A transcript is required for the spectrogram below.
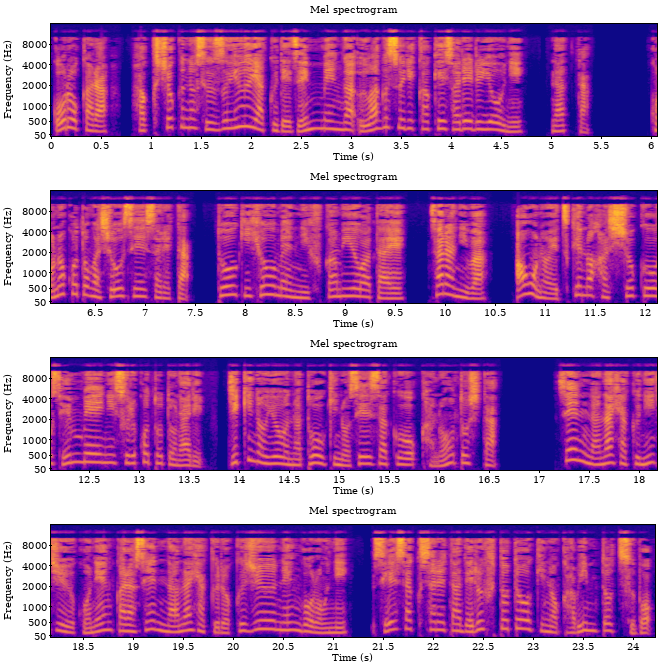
頃から白色の鈴釉薬で全面が上薬かけされるようになった。このことが調整された陶器表面に深みを与え、さらには青の絵付けの発色を鮮明にすることとなり、時期のような陶器の製作を可能とした。1725年から1760年頃に制作されたデルフト陶器の花瓶と壺。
